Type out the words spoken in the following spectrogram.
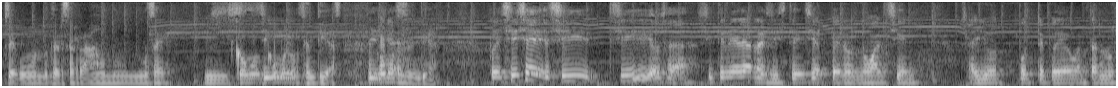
segundo, tercer round, no, sé. ¿Cómo, ¿Cómo, lo sentías? ¿Cómo se sentía? Pues sí, sí, sí, o sea, sí tenía la resistencia, pero no al 100. O O sea, yo te podía aguantar los,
